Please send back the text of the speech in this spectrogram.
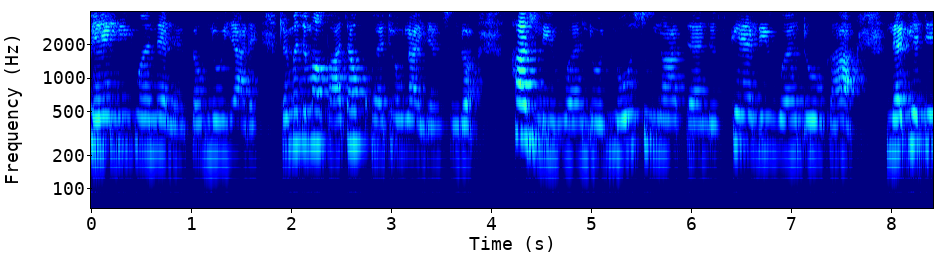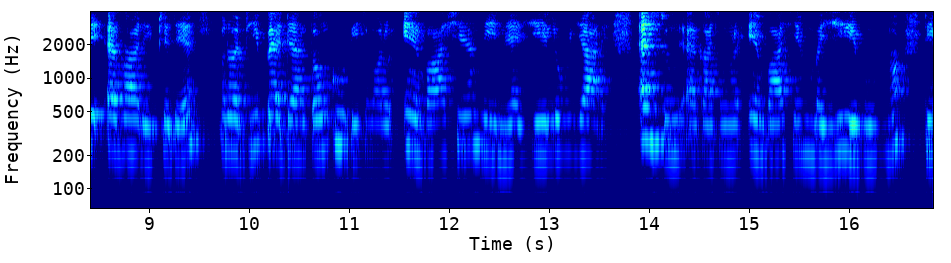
barely one နဲ့လည်းသုံးလို့ရတယ်ဒါပေမဲ့ကျမဘာကြောင့်ခွဲထုတ်လိုက်လဲဆိုတော့ hardly one တို့ no sooner than တို့ scarcely one တို့က negative ever တွေဖြစ်တယ်အဲ့တော့ဒီ pattern ၃ခုဒီကျမတို့ inversion နေနဲ့ရေးလို့ရတယ် as soon as ကကျမတို့ inversion မရေးဘူးเนาะဒီ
